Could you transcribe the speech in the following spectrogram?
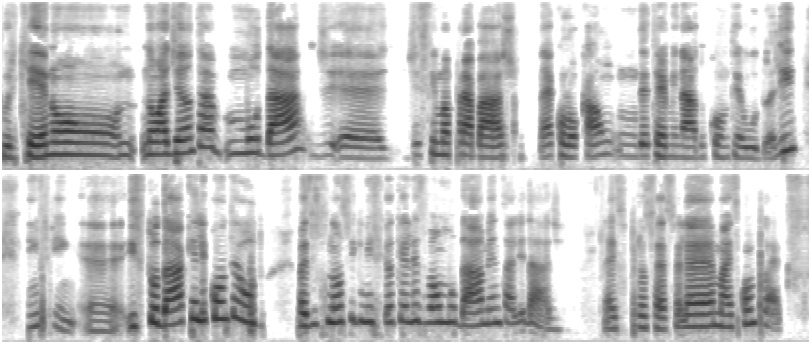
porque não, não adianta mudar de, é, de cima para baixo, né, colocar um, um, determinado conteúdo ali, enfim, é, estudar aquele conteúdo, mas isso não significa que eles vão mudar a mentalidade. Esse processo ele é mais complexo.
